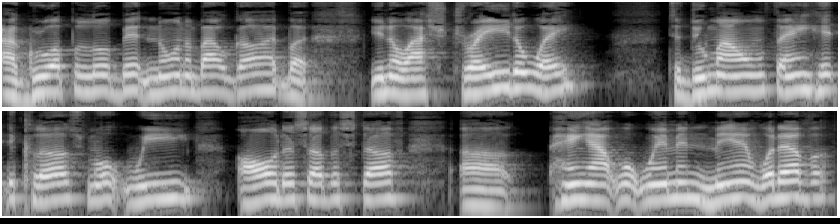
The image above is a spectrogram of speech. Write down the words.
I grew up a little bit knowing about God, but you know, I strayed away to do my own thing, hit the club, smoke weed, all this other stuff. Uh, hang out with women, men, whatever.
